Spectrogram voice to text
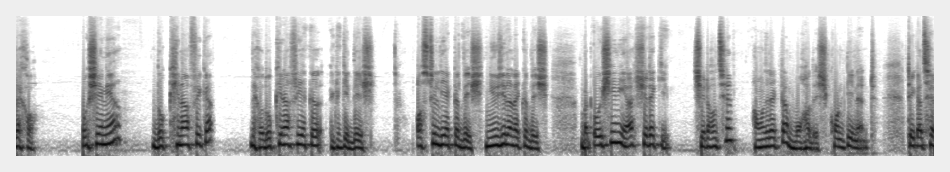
দেখো, ওশেনিয়া, দক্ষিণ আফ্রিকা। দেখো, দক্ষিণ আফ্রিকা একটা কি দেশ? অস্ট্রেলিয়া একটা দেশ নিউজিল্যান্ড একটা দেশ। বাট ওশেনিয়া, সেটা কি? সেটা হচ্ছে আমাদের একটা মহাদেশ কন্টিনেন্ট ঠিক আছে?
